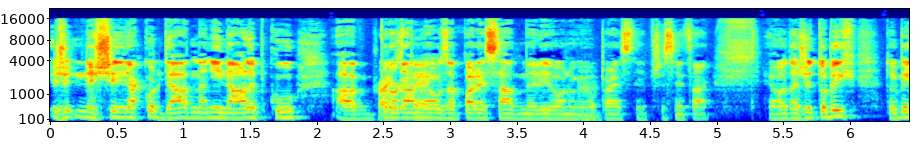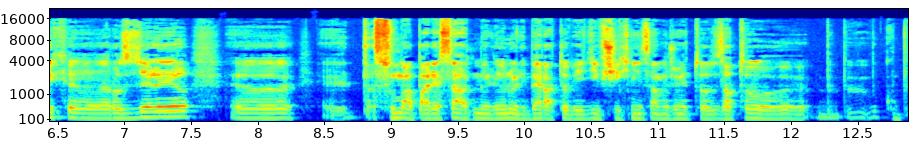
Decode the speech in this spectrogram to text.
že, než jako dát na něj nálepku a Price prodáme tag. ho za 50 milionů, hmm. jo, přesně, přesně tak. Jo, takže to bych, to bych eh, rozdělil, eh, ta suma 50 milionů liber, a to vědí všichni, samozřejmě to, za to eh, kup,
